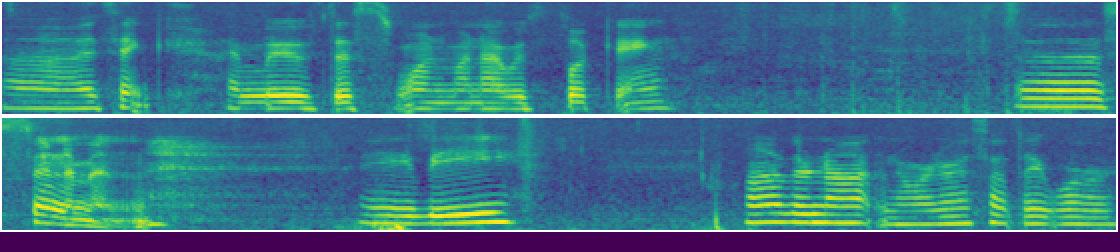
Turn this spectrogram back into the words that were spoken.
Uh, I think I moved this one when I was looking. Uh, cinnamon. Maybe. Well, they're not in order. I thought they were.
